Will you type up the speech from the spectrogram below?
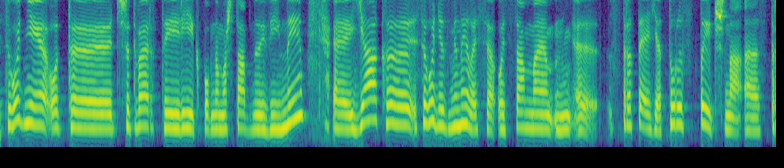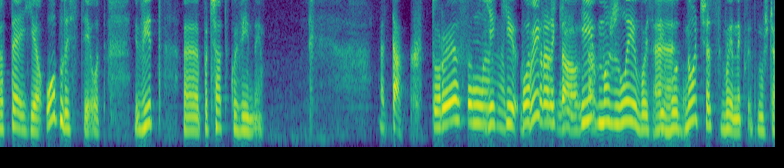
Сьогодні, от четвертий рік повномасштабної війни. Як сьогодні змінилася ось саме стратегія, туристична е, стратегія області, от від е, початку війни? Так, туризм які виклики постраждав. і можливості Е. водночас виникли, тому що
